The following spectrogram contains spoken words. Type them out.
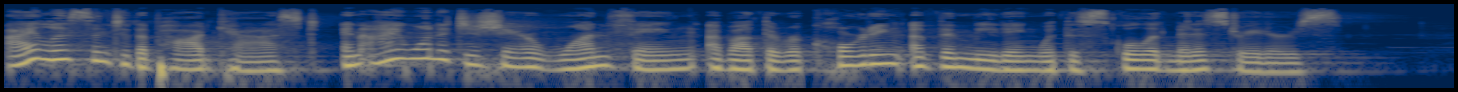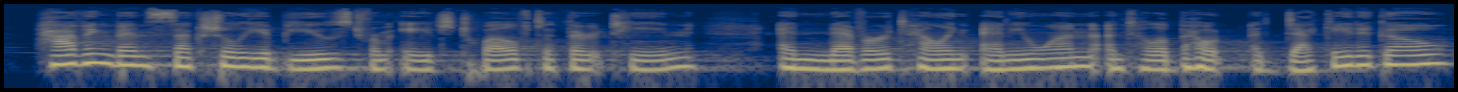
I listened to the podcast and I wanted to share one thing about the recording of the meeting with the school administrators. Having been sexually abused from age 12 to 13 and never telling anyone until about a decade ago,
